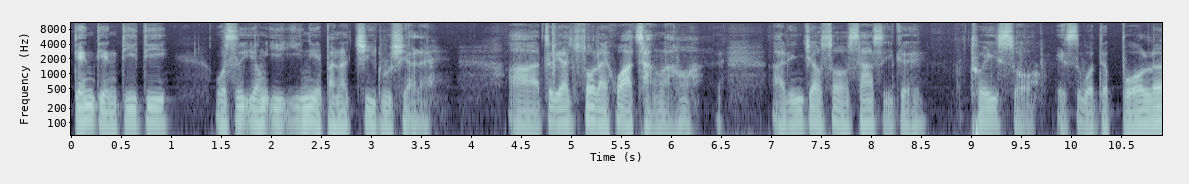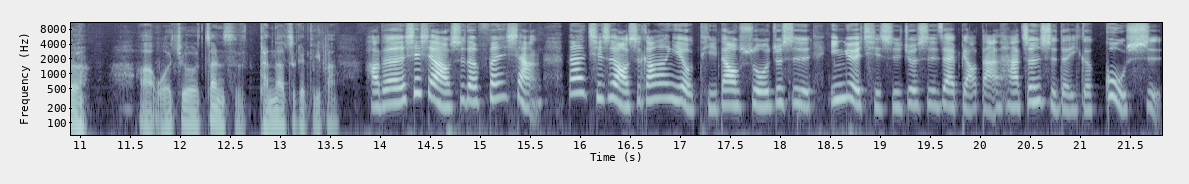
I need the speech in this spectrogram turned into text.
点点滴滴，我是用一音乐把它记录下来。啊，这个要说来话长了哈。啊，林教授他是一个推手，也是我的伯乐。啊，我就暂时谈到这个地方。好的，谢谢老师的分享。那其实老师刚刚也有提到说，就是音乐其实就是在表达他真实的一个故事。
